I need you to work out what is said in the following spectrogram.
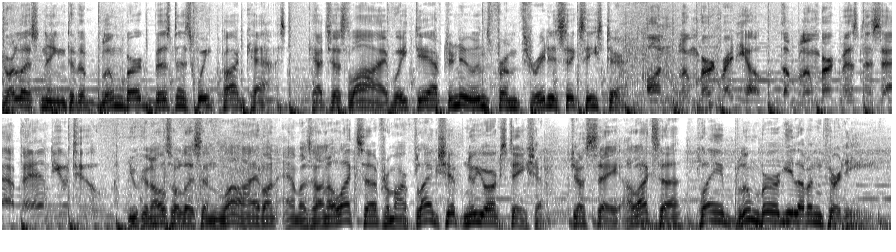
You're listening to the Bloomberg Business Week podcast. Catch us live weekday afternoons from 3 to 6 Eastern on Bloomberg Radio, the Bloomberg Business app, and YouTube. You can also listen live on Amazon Alexa from our flagship New York station. Just say, Alexa, play Bloomberg 1130.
